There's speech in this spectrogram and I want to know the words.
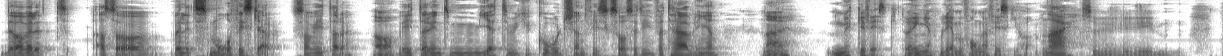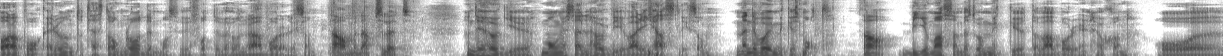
det var väldigt, alltså, väldigt små fiskar som vi hittade. Ja, Vi hittade inte jättemycket godkänd fisk så sett inför tävlingen. nej. Mycket fisk. Det var inga problem att fånga fisk i sjön. Nej, Så vi, vi, bara på att åka runt och testa områden måste vi ha fått över 100 abborrar liksom. ja men absolut. Det högg ju, många ställen högg det ju varje kast liksom. Men det var ju mycket smått. Ja, Biomassan består mycket av abborre i den här sjön. Och eh,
